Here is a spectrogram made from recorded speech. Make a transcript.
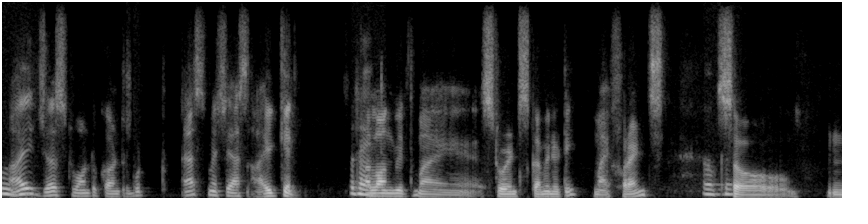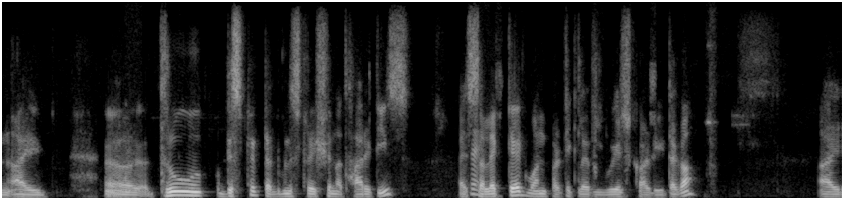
Mhm. I just want to contribute as much as I can, Right. along with my students community, my friends. Okay. So mm, I, uh, through district administration authorities, I Right. selected one particular village called Itaga. I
